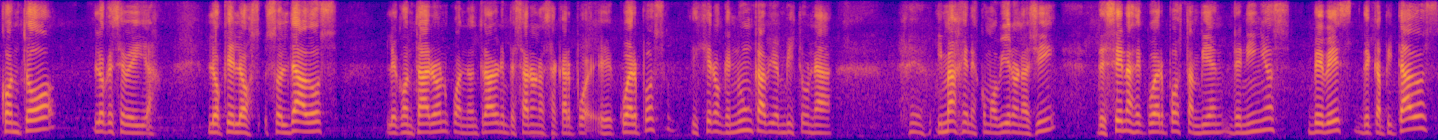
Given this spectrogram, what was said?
Contó lo que se veía, lo que los soldados le contaron cuando entraron y empezaron a sacar eh, cuerpos. Dijeron que nunca habían visto una eh, imágenes como vieron allí, decenas de cuerpos también de niños, bebés decapitados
